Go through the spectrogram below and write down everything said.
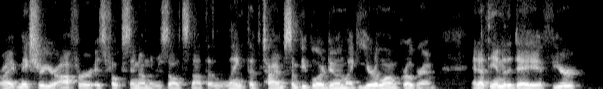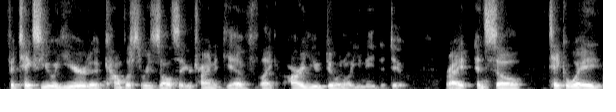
Right. Make sure your offer is focusing on the results, not the length of time. Some people are doing like year long program, and at the end of the day, if you're if it takes you a year to accomplish the results that you're trying to give, like, are you doing what you need to do? Right. And so take away,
